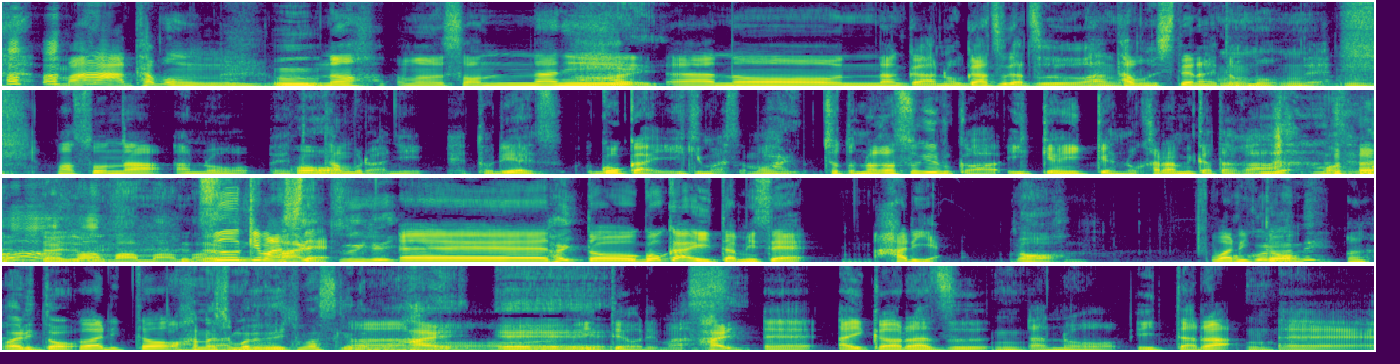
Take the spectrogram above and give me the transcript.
まあ多分の、もうそんなに、はい。あのなんかあのガツガツは多分してないと思うんで、まあそんなあの、えっと田村にえとりあえず5回行きました。もうちょっと長すぎるか？一件一件の絡み方が。うまあまあ まあまあまあ続きまして、えーっと、5回行った店ハリア。あ割と、うん。割と割とお話も出てきますけども。はい。ええ行っております、はい。えー相変わらず、あの行ったら、え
